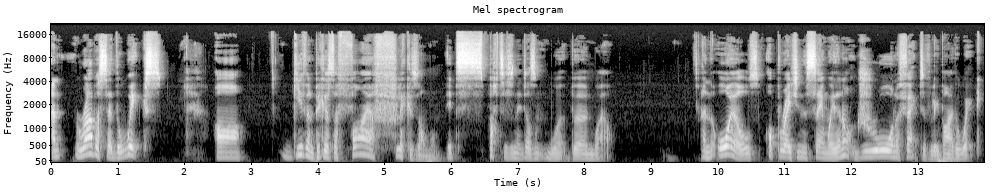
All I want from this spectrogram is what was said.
and Rabbah said the wicks are given because the fire flickers on them. It sputters and it doesn't work, burn well. And the oils operate in the same way. They're not drawn effectively by the wick.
